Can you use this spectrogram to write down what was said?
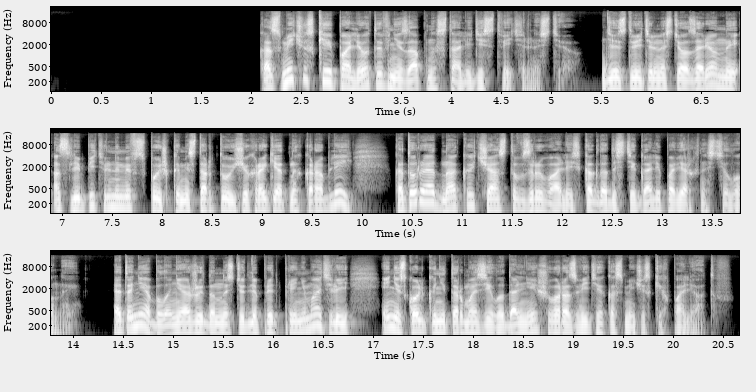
Космические полеты внезапно стали действительностью. Действительностью, озаренной ослепительными вспышками стартующих ракетных кораблей, которые, однако, часто взрывались, когда достигали поверхности Луны. Это не было неожиданностью для предпринимателей и нисколько не тормозило дальнейшего развития космических полетов.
